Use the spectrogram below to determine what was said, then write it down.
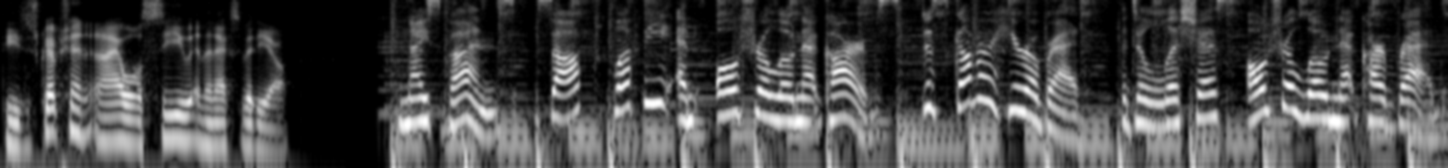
the description, and I will see you in the next video. Nice buns, soft, fluffy, and ultra low net carbs. Discover Hero Bread, the delicious ultra low net carb bread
